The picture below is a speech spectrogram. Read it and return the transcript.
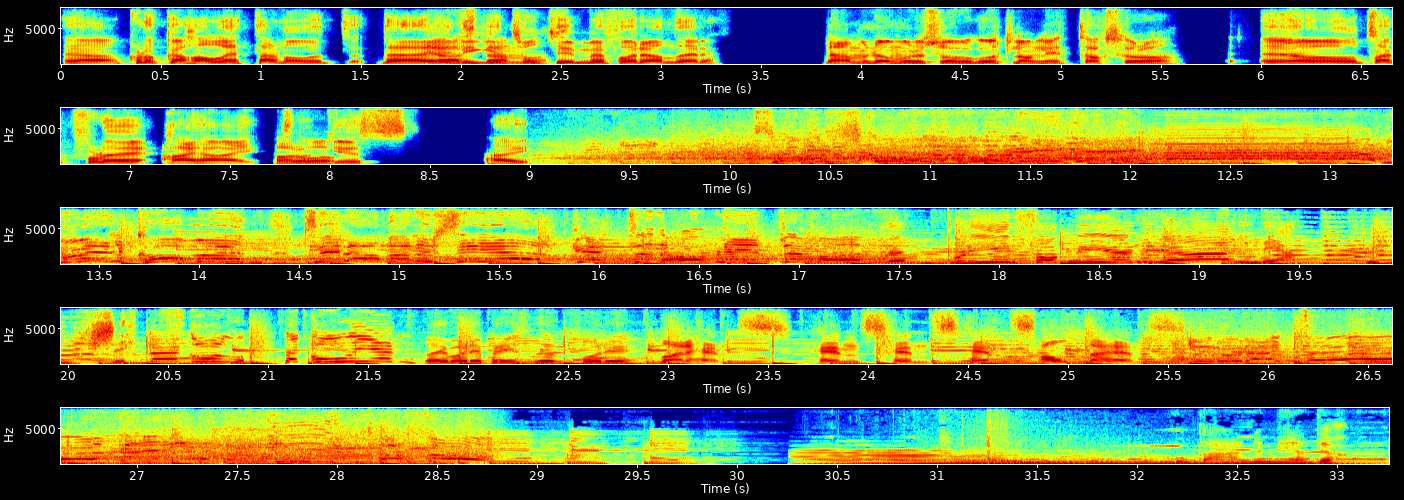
Ja, klokka er halv ett her nå, vet du. Det Ja, ligger to timer foran dere. Nei, men Da må du sove godt, Langli. Takk skal du ha. Jo, takk for det. Hei, hei. Ha det. Snakkes. Hei. Så skåler Origi! Velkommen til Andalusia! Gutten har blitt en mann! Det blir for mye rør! Det er bullshit. Det er goal! Det er goal igjen! Der var reprisen din. Sorry. Da er det hens. Hens, hens, hens. Alt er hens. Guro Reite! Moderne media.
